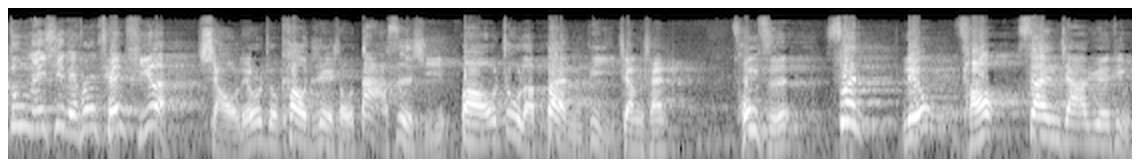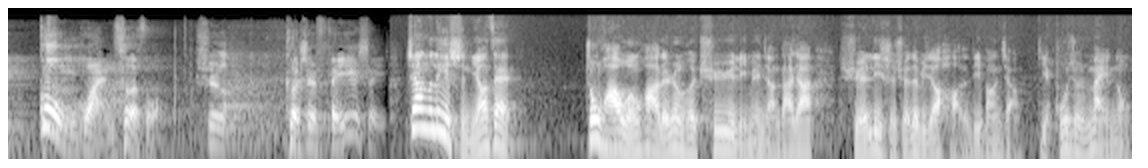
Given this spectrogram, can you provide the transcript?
东南西北风全齐了。小刘就靠着这首大四喜保住了半壁江山，从此孙刘曹三家约定共管厕所。是了，可是肥水这样的历史，你要在中华文化的任何区域里面讲，大家学历史学的比较好的地方讲，也不过就是卖弄。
